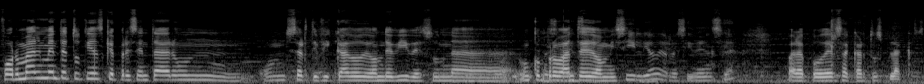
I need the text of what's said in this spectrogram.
formalmente tú tienes que presentar un, un certificado de dónde vives, una, un comprobante de domicilio, de residencia, para poder sacar tus placas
